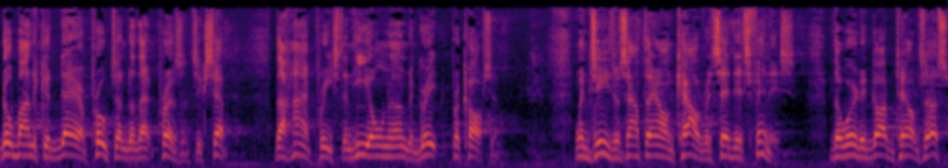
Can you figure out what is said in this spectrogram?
Nobody could dare approach under that presence except the high priest, and he only under great precaution. When Jesus out there on Calvary said it's finished, the Word of God tells us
